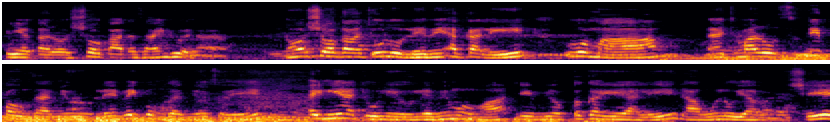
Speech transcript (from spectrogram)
ဘရက်ကတော့ short ကဒီဇိုင်းထွင်တာ နော် short ကကျိုးလို့လေဘင်းအကတ်လေးဥပမာအဲကျမတို့ split ပုံစံမျိုးတို့လေဘိတ်ပုံစံမျိုးဆိုရင်အိန္ဒိယကျိုးလေးကိုလေဘင်းပေါ်မှာတင်ပြီးတော့ကက်ကက်ရရလေးဒါဝတ်လို့ရပါတယ်ရှင်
